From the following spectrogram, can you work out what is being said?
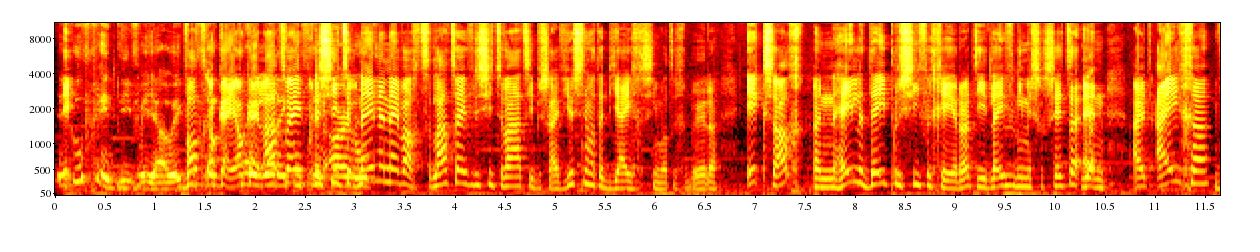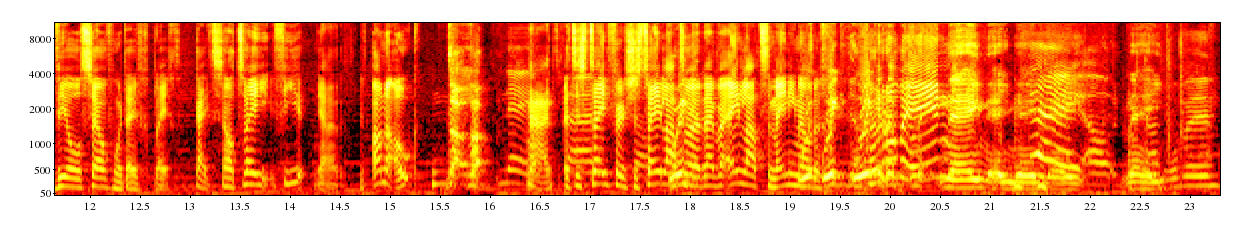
Ik hoef geen dier van jou. Oké, oké, laten we even de situatie... Nee, nee, nee, wacht. Laten we even de situatie beschrijven. Justin, wat heb jij gezien wat er gebeurde? Ik zag een hele depressieve Gerard die het leven niet meer zag zitten en uit eigen wil zelfmoord heeft gepleegd. Kijk, al twee, vier... Ja, Anne ook. Nee. Nou, het- het is eh, twee versus twee. Laten we, dan hebben we één laatste mening nodig. hoe ik- hoe ik het- Robin! Nee, nee, nee, nee. Nee, oh. Nee. Robin.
